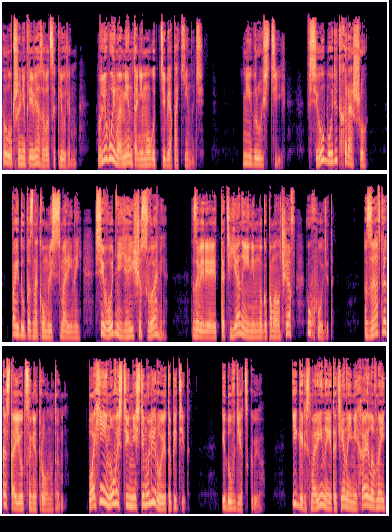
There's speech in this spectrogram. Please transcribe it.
Лучше не привязываться к людям. В любой момент они могут тебя покинуть. Не грусти. Все будет хорошо. Пойду познакомлюсь с Мариной. Сегодня я еще с вами. Заверяет Татьяна и, немного помолчав, уходит. Завтрак остается нетронутым. Плохие новости не стимулируют аппетит. Иду в детскую. Игорь с Мариной и Татьяной Михайловной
